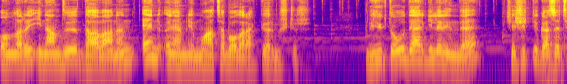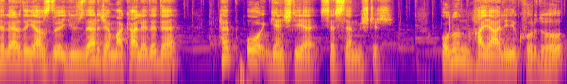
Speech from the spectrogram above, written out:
Onları inandığı davanın en önemli muhatabı olarak görmüştür. Büyük Doğu dergilerinde, çeşitli gazetelerde yazdığı yüzlerce makalede de hep o gençliğe seslenmiştir. Onun hayalini kurduğu,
